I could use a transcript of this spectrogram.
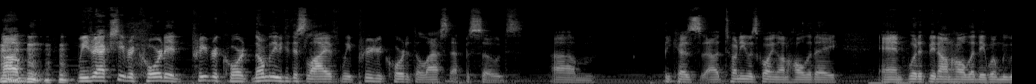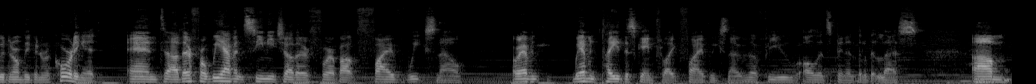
Um, we actually recorded pre-record. Normally we do this live. We pre-recorded the last episode um, because uh, Tony was going on holiday and would have been on holiday when we would normally been recording it, and uh, therefore we haven't seen each other for about five weeks now, or we haven't we haven't played this game for like five weeks now. Even though for you all it's been a little bit less. Um,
